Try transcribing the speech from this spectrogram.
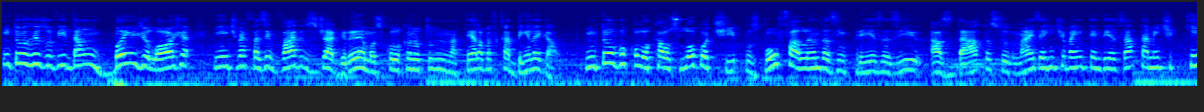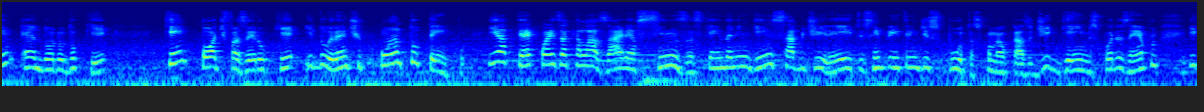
Então eu resolvi dar um banho de loja e a gente vai fazer vários diagramas, colocando tudo na tela, vai ficar bem legal. Então eu vou colocar os logotipos, vou falando as empresas e as datas tudo mais, e a gente vai entender exatamente quem é dono do que quem pode fazer o que e durante quanto tempo, e até quais aquelas áreas cinzas que ainda ninguém sabe direito e sempre entra em disputas, como é o caso de games, por exemplo, e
